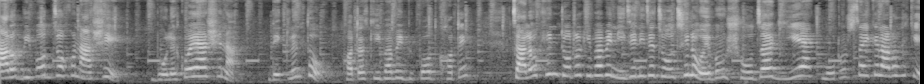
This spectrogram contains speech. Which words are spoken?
কারও বিপদ যখন আসে, বলে কয়ে আসে না। দেখলেন তো, হঠাৎ কীভাবে বিপদ ঘটে? চালকহীন টোটো কীভাবে নিজে নিজে চলছিল এবং সোজা গিয়ে এক মোটরসাইকেল আরোহীকে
